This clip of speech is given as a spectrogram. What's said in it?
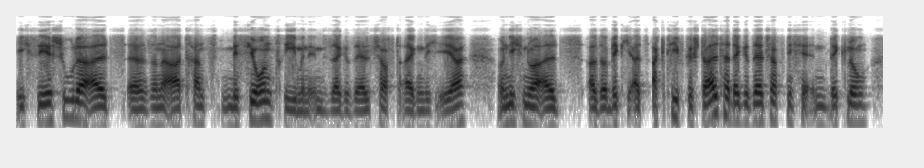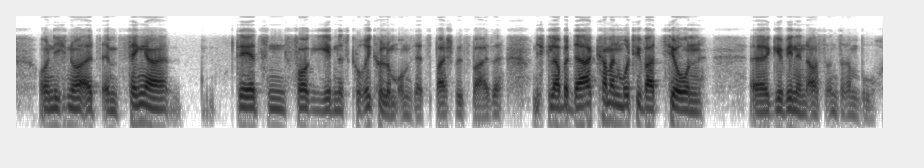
Ich sehe Schule als äh, so eine Art Transmissionsriemen in dieser Gesellschaft eigentlich eher und nicht nur als, also wirklich als aktiv Gestalter der gesellschaftlichen Entwicklung und nicht nur als Empfänger der jetzt ein vorgegebenes Curriculum umsetzt beispielsweise. Und ich glaube, da kann man Motivation äh, gewinnen aus unserem Buch.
